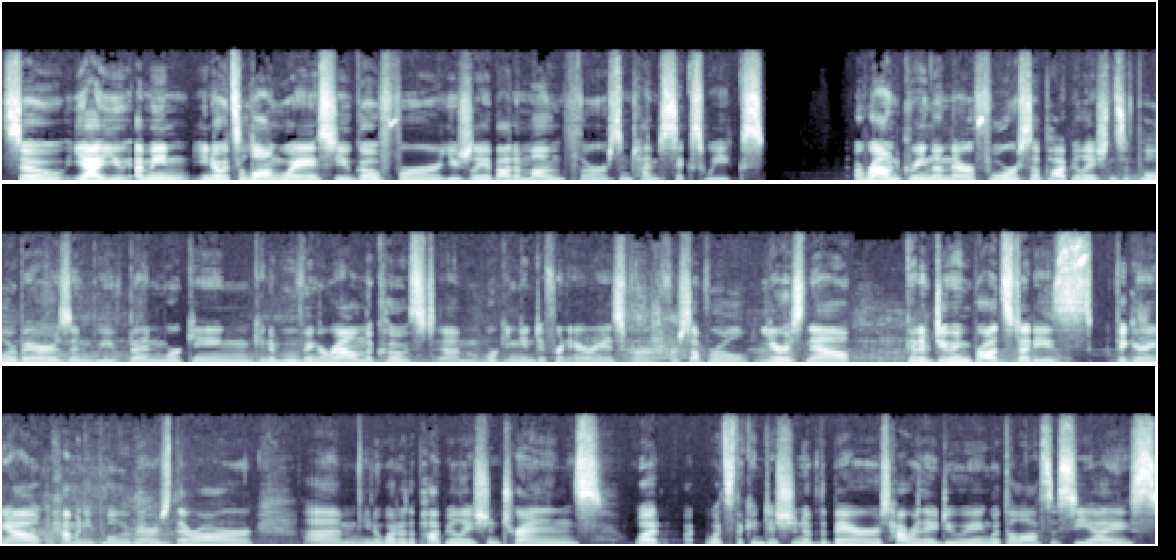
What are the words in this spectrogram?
So yeah, you, I mean, you know, it's a long way. So you go for usually about a month or sometimes six weeks around Greenland, there are four subpopulations of polar bears, and we've been working, kind of moving around the coast, um, working in different areas for, for several years now, kind of doing broad studies, figuring out how many polar bears there are, um, you know, what are the population trends, what what's the condition of the bears, how are they doing with the loss of sea ice,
